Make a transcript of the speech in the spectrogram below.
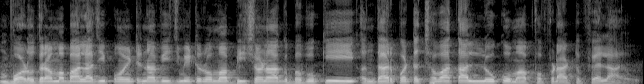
વડોદરામાં બાલાજી પોઈન્ટના વીજ મીટરોમાં ભીષણ આગ ભભૂકી અંધારપટ છવાતા લોકોમાં ફફડાટ ફેલાયો.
